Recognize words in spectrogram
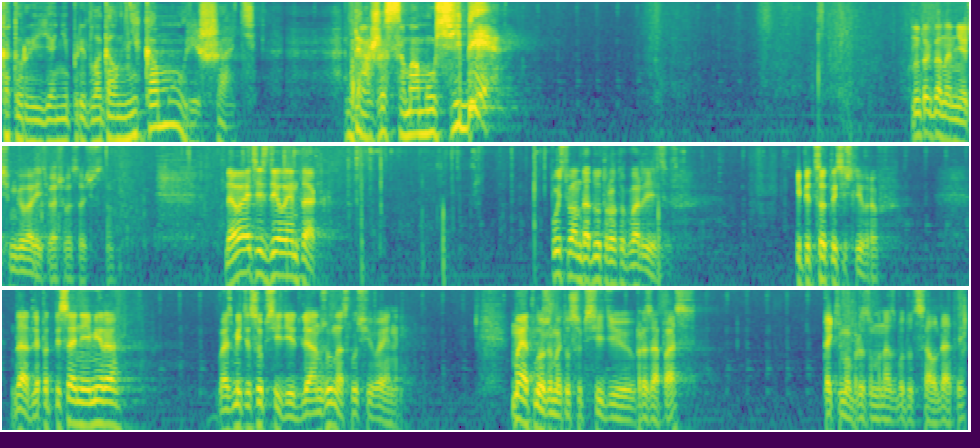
которые я не предлагал никому решать. Даже самому себе. Ну, тогда нам не о чем говорить, Ваше Высочество. Давайте сделаем так. Пусть вам дадут роту гвардейцев. И 500 тысяч ливров. Да, для подписания мира возьмите субсидию для Анжу на случай войны. Мы отложим эту субсидию про запас. Таким образом, у нас будут солдаты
